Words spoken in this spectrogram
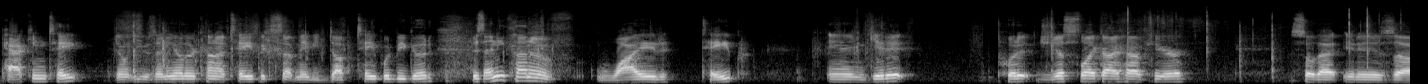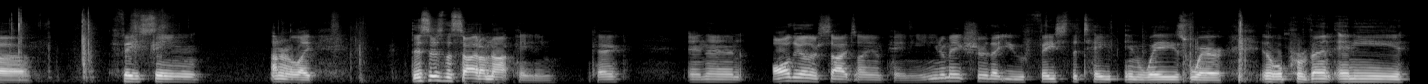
packing tape. Don't use any other kind of tape except maybe duct tape would be good. Just any kind of wide tape and get it, put it just like I have here so that it is uh, facing, I don't know, like, this is the side I'm not painting, okay? And then all the other sides I am painting. You need to make sure that you face the tape in ways where it will prevent any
